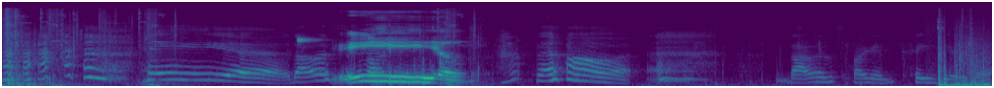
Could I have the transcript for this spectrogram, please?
hey, that was. Hey. fucking- No. That was fucking crazy right there.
